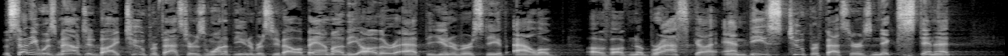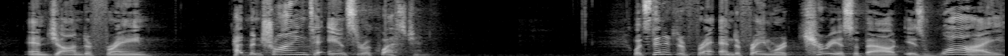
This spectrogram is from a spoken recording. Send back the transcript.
The study was mounted by two professors, one at the University of Alabama, the other at the University of, Alab- of, of Nebraska. And these two professors, Nick Stinnett and John DeFrain, had been trying to answer a question what Stinnett and DeFrain were curious about is why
